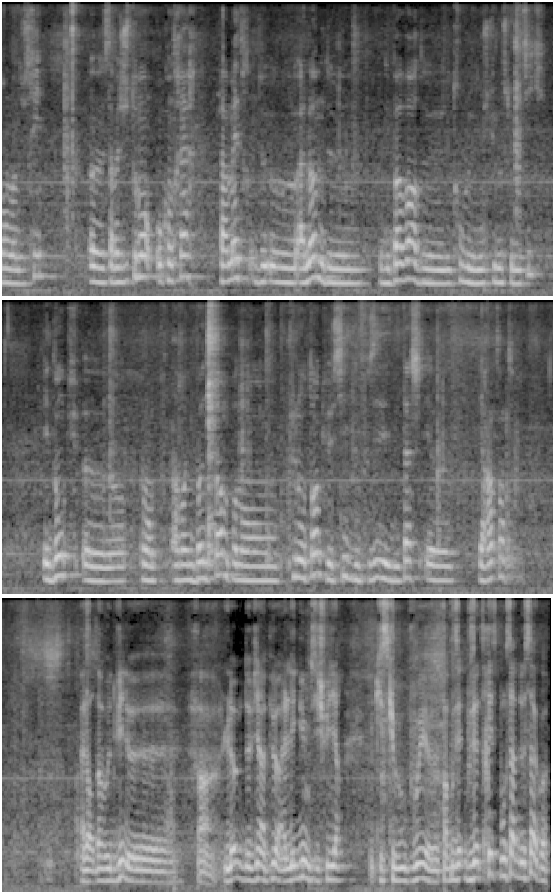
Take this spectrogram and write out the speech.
dans l'industrie, euh, ça va justement au contraire permettre à l'homme de ne pas avoir de, troubles musculo-squelettiques et donc avoir une bonne forme pendant plus longtemps que s'il faisait des, des tâches éreintantes. Alors dans votre enfin, l'homme devient un peu un légume, si je puis dire. Qu'est-ce que vous pouvez... Enfin, êtes, vous êtes responsable de ça, quoi.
